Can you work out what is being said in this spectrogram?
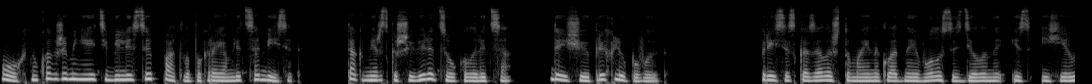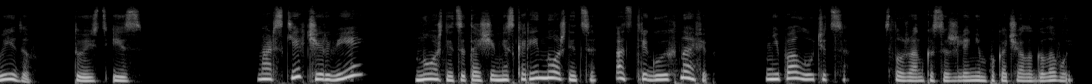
Ох, ну как же меня эти белесы патлы по краям лица бесят. Так мерзко шевелятся около лица, да еще и прихлюпывают. Приси сказала, что мои накладные волосы сделаны из ихируидов, то есть из... «Морских червей? Ножницы тащи мне скорее ножницы, отстригу их нафиг». «Не получится», — служанка с сожалением покачала головой.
